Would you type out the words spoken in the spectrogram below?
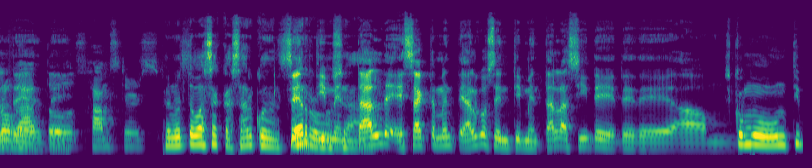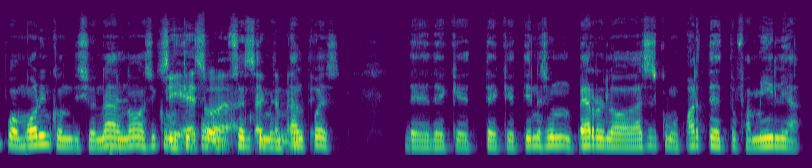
perro, de- de- gatos, hamsters. Pero no te vas a casar con el perro. o sea, sentimental, de- exactamente, algo sentimental así de... de, de, um, es como un tipo de amor incondicional, ¿no? Así como Sí, un tipo eso, sentimental, pues. De, de que, de que tienes un perro y lo haces como parte de tu familia.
